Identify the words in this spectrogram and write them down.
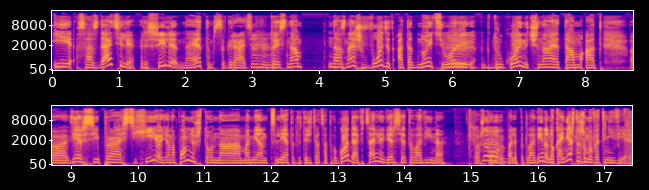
И создатели решили на этом сыграть. Mm-hmm. То есть нам нас, знаешь, вводят от одной теории mm. к другой, начиная там от э, версии про стихию. Я напомню, что на момент лета 2020 года официальная версия это лавина. То, что Ну, они попали под лавину. Но, конечно же, мы в это не верим.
